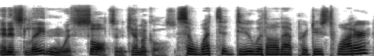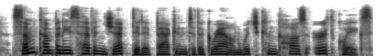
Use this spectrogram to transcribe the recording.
and it's laden with salts and chemicals. So, what to do with all that produced water? Some companies have injected it back into the ground, which can cause earthquakes.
